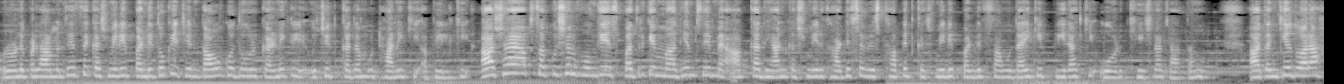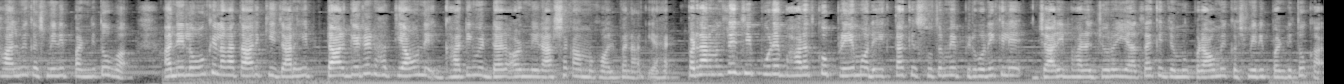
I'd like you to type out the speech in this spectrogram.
उन्होंने प्रधानमंत्री ऐसी कश्मीरी पंडितों की चिंताओं को दूर करने के लिए उचित कदम उठाने की अपील की। आशा है आप सकुशल होंगे। इस पत्र के माध्यम ऐसी मैं आपका ध्यान कश्मीर घाटी ऐसी विस्थापित कश्मीरी पंडित समुदाय की पीड़ा की ओर खींचना चाहता हूँ। आतंकियों द्वारा हाल में कश्मीरी पंडितों व अन्य लोगों की लगातार की जा रही टारगेटेड हत्याओं ने घाटी में डर और निराशा का माहौल बना दिया है। प्रधानमंत्री जी, पूरे भारत को प्रेम और एकता के सूत्र में पिरोने के लिए जारी भारत जोड़ो यात्रा के जम्मू पड़ाव में कश्मीरी पंडितों का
